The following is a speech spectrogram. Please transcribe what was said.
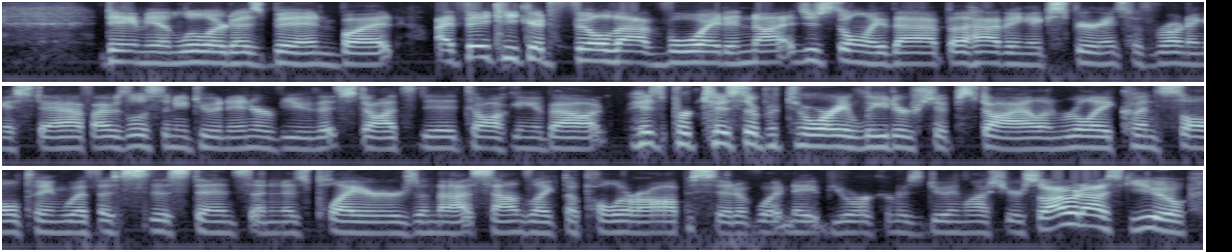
Damian Lillard has been. But I think he could fill that void, and not just only that, but having experience with running a staff. I was listening to an interview that Stotts did talking about his participatory leadership style and really consulting with assistants and his players, and that sounds like the polar opposite of what Nate Bjorkgren was doing last year. So I would ask you,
